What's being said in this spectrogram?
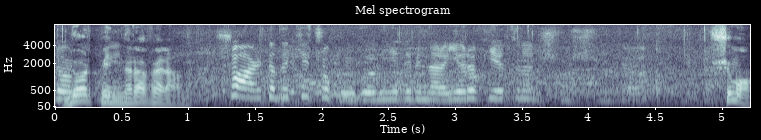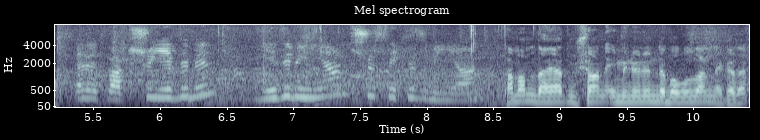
4 bin lira falan. Şu arkadaki çok uygun 7 bin lira. Yarı fiyatına düşmüş çünkü. Şu mu? Evet bak şu 7 bin, 7 bin yen, şu 8 bin yen. Tamam da hayatım şu an Eminönü'nde bavullar ne kadar?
